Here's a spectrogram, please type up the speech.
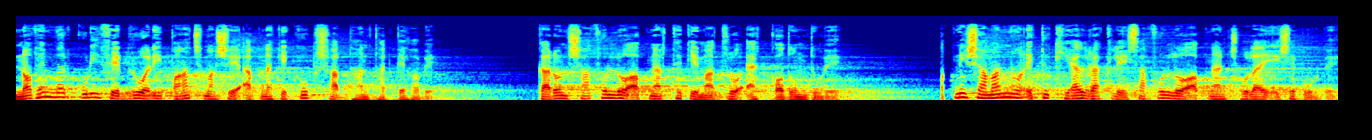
নভেম্বর কুড়ি ফেব্রুয়ারি পাঁচ মাসে আপনাকে খুব সাবধান থাকতে হবে। কারণ সাফল্য আপনার থেকে মাত্র এক কদম দূরে। আপনি সামান্য একটু খেয়াল রাখলে সাফল্য আপনার ঝোলায় এসে পড়বে।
